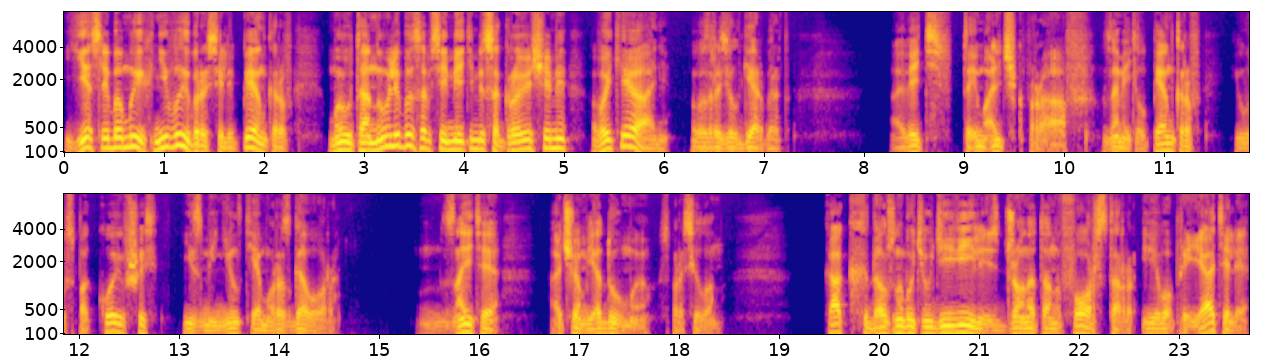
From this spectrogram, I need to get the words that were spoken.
если бы мы их не выбросили, Пенкроф, мы утонули бы со всеми этими сокровищами в океане», — возразил Герберт. «А ведь ты, мальчик, прав», — заметил Пенкроф и, успокоившись, изменил тему разговора. «Знаете, — «О чем я думаю?» — спросил он. Как, должно быть, удивились Джонатан Форстер и его приятели,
